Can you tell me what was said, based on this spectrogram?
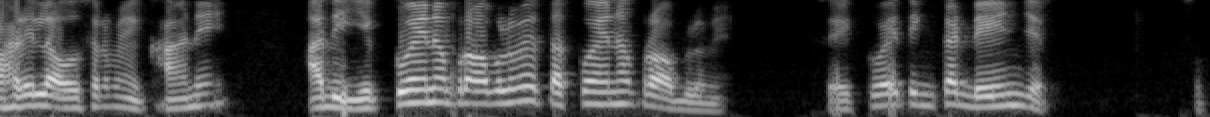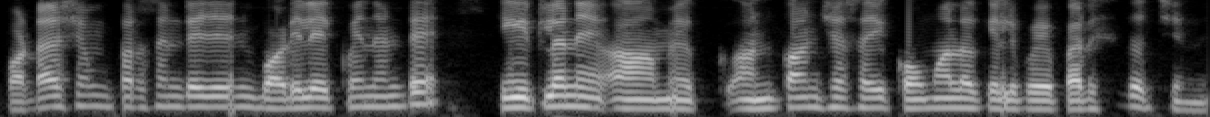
బాడీలో అవసరమే కానీ అది ఎక్కువైన ప్రాబ్లమే తక్కువైన ప్రాబ్లమే. సో ఎక్కువైతే ఇంకా డేంజర్ సో పొటాషియం పర్సంటేజ్ బాడీలో ఎక్కువైందంటే ఇట్లనే ఆమె అన్కాన్షియస్ అయ్యి కోమాలోకి వెళ్ళిపోయే పరిస్థితి వచ్చింది.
